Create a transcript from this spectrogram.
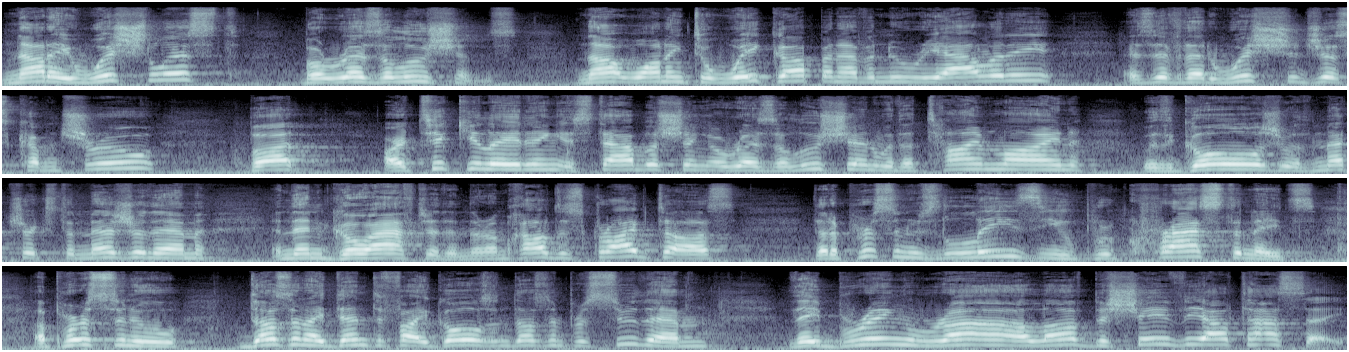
not a wish list, but resolutions. Not wanting to wake up and have a new reality as if that wish should just come true, but articulating, establishing a resolution with a timeline, with goals, with metrics to measure them, and then go after them. The Ramchal described to us that a person who's lazy, who procrastinates, a person who doesn't identify goals and doesn't pursue them, they bring ra alav b'shevi al tasei.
